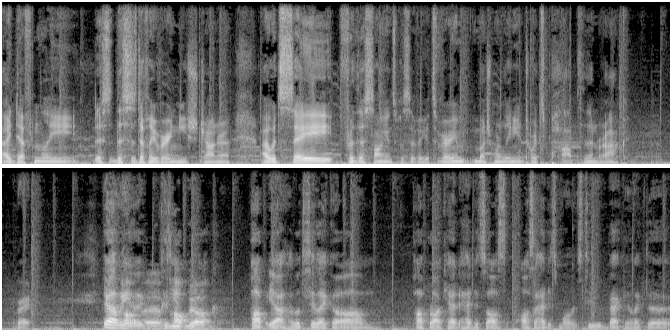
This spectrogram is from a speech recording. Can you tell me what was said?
I definitely this this is definitely a very niche genre. I would say for this song in specific, it's very much more lenient towards pop than rock. right. Yeah, I mean, Pop, uh, because pop you, rock. pop. Yeah, I would say like uh, um, pop rock had had its also also had its moments too back in like the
